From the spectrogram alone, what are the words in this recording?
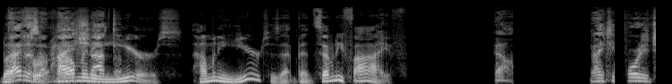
but That is for how many shot, years? How many years has that been? Seventy-five. Yeah. 1942.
